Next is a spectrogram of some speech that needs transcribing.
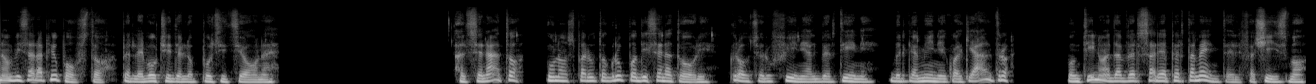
non vi sarà più posto per le voci dell'opposizione. Al Senato uno sparuto gruppo di senatori, Croce, Ruffini, Albertini, Bergamini e qualche altro, continua ad avversare apertamente il fascismo.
